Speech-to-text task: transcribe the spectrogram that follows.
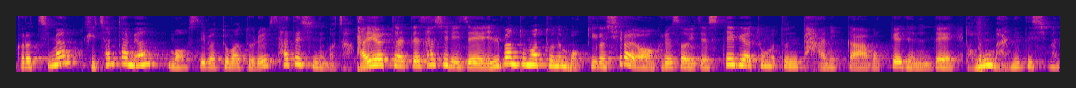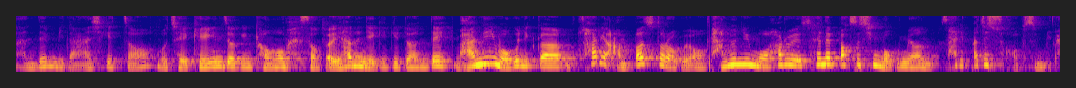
그렇지만 귀찮다면 뭐 스테비아 토마토를 사 드시는 거죠. 다이어트 할 때 사실 이제 일반 토마토는 먹기가 싫어요. 그래서 이제 스테비아 토마토는 다니까 먹게 되는데 너무 많이 드시면 안 됩니다. 아시겠죠? 뭐 제 개인적인 경험에서 저희 하는 얘기기도 한데 많이 먹으니까 살이 안 빠지더라고요. 당연히 뭐 하루에 세네 박스씩 먹으면 살이 빠질 수가 없습니다.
